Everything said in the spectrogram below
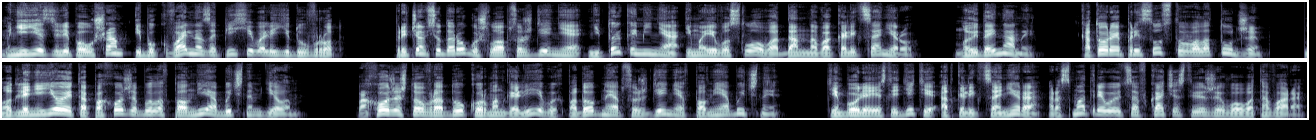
Мне ездили по ушам и буквально запихивали еду в рот. Причем всю дорогу шло обсуждение не только меня и моего слова, данного коллекционеру, но и Дайнаны, которая присутствовала тут же, но для нее это, похоже, было вполне обычным делом. Похоже, что в роду Курмангалиевых подобные обсуждения вполне обычны, тем более, если дети от коллекционера рассматриваются в качестве живого товара.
